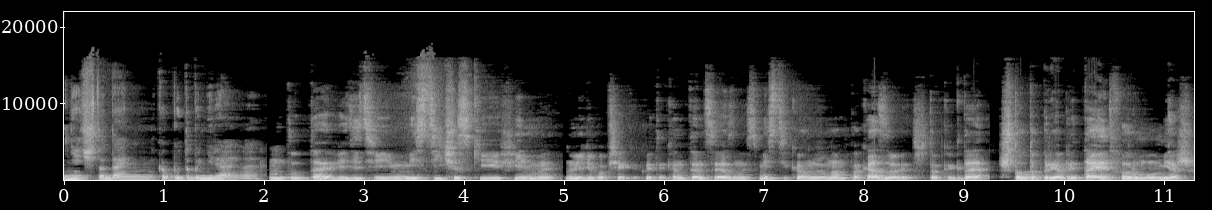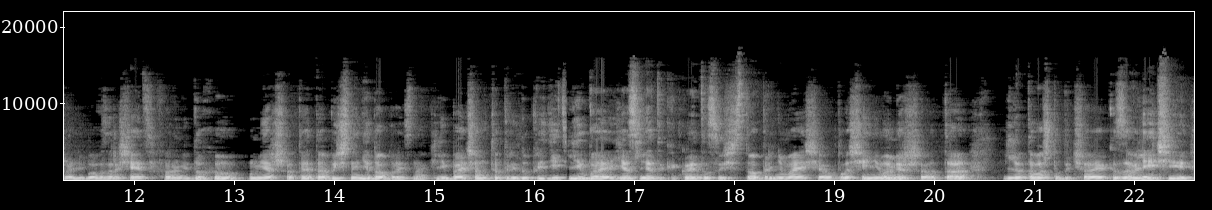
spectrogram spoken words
нечто, да, как будто бы нереальное. Ну тут да, видите, и мистические фильмы, ну или вообще какой-то контент, связанный с мистикой, он же нам показывает, что когда что-то приобретает форму умершего, либо возвращается в форме духа умершего, то это обычно недобрый знак. Либо о чем-то предупредить, либо если это какое-то существо, принимающее воплощение умершего, то для того, чтобы человека завлечь и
